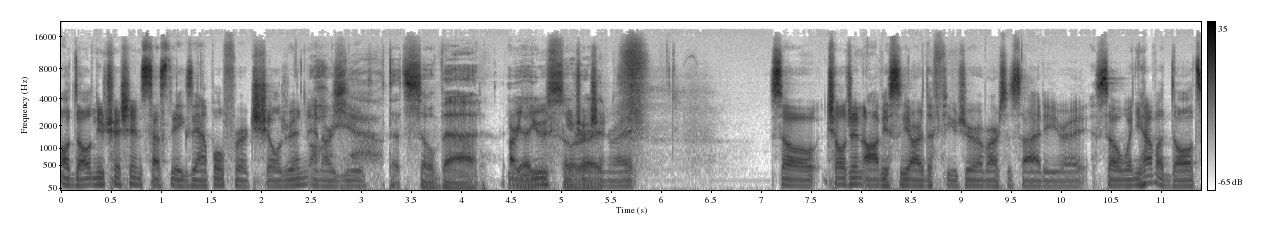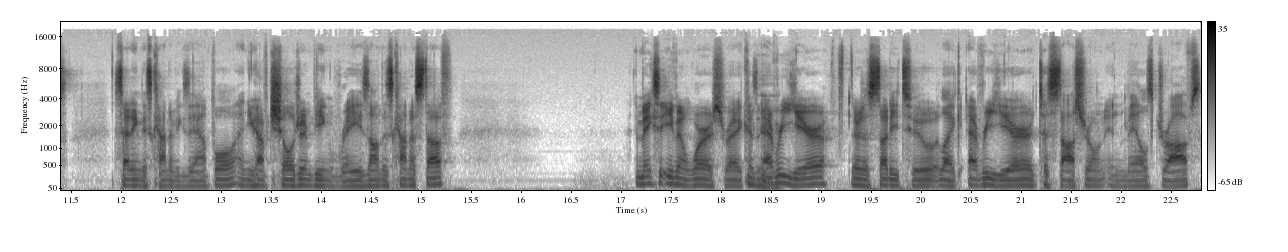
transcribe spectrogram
adult nutrition sets the example for children and oh, our youth Yeah, that's so bad. our Yeah, youth so nutrition, right. right? So children obviously are the future of our society, right? So when you have adults setting this kind of example and you have children being raised on this kind of stuff, it makes it even worse, right? Because Mhm. every year there's a study too, like every year testosterone in males drops.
